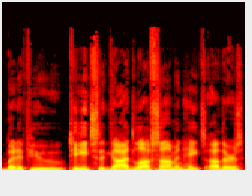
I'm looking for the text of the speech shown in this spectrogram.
But if you teach that God loves some and hates others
